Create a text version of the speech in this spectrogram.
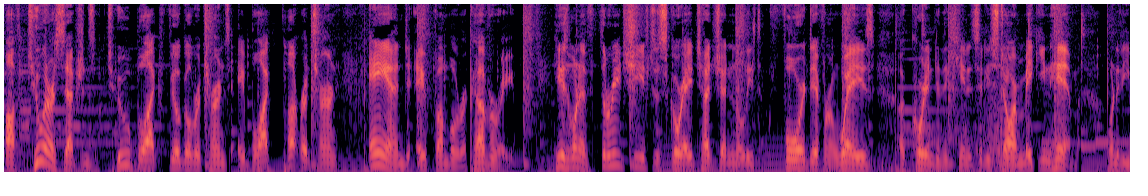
off two interceptions, two blocked field goal returns, a blocked punt return, and a fumble recovery. He is one of three Chiefs to score a touchdown in at least four different ways, according to the Kansas City Star, making him one of the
